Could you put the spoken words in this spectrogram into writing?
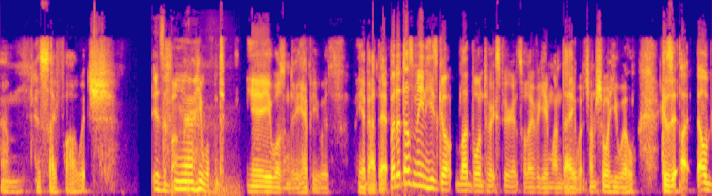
um, his save file, which Is a bummer. yeah, he wasn't. Yeah, he wasn't too happy with me about that. But it does mean he's got Bloodborne to experience all over again one day, which I'm sure he will. Because ob-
